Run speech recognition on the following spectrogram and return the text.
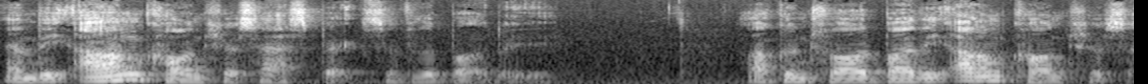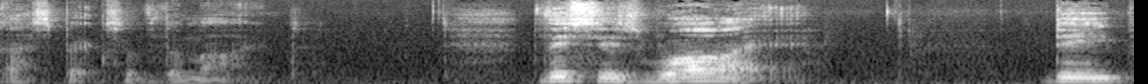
And the unconscious aspects of the body are controlled by the unconscious aspects of the mind. This is why deep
